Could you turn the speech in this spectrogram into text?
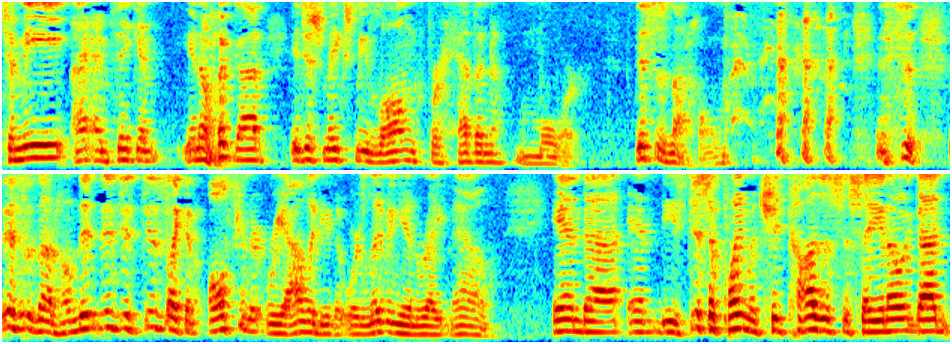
to me, I, I'm thinking, you know what, God, it just makes me long for heaven more. This is not home. this is this is not home. This, this, is, this is like an alternate reality that we're living in right now and uh, and these disappointments should cause us to say, you know what, God,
